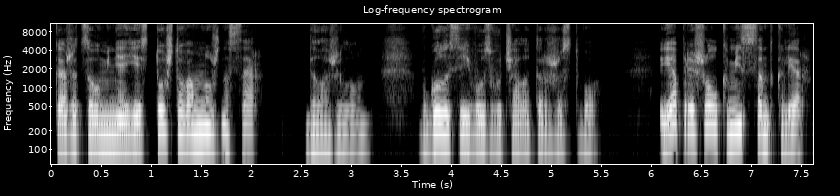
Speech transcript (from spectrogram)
«Кажется, у меня есть то, что вам нужно, сэр», — доложил он. В голосе его звучало торжество. «Я пришел к мисс Сент-Клер.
